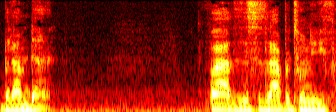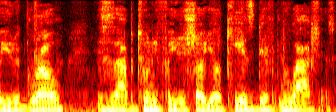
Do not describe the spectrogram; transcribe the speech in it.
But I'm done. Father, this is an opportunity for you to grow. This is an opportunity for you to show your kids different new options.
